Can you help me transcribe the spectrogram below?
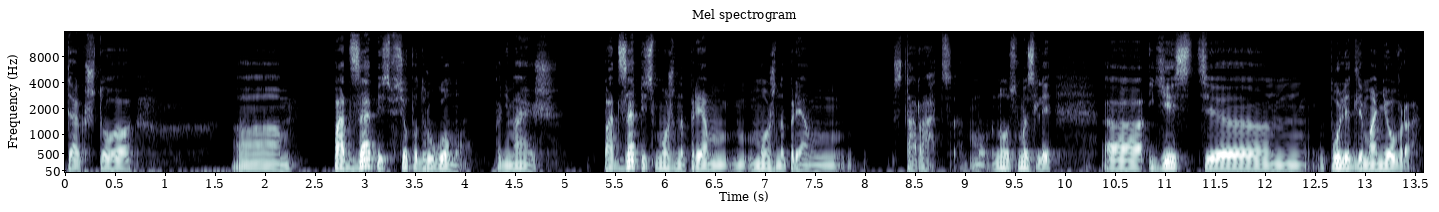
Так что э, под запись все по-другому, понимаешь? Под запись можно прям, можно прям стараться. Ну, в смысле, э, есть э, поле для маневра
